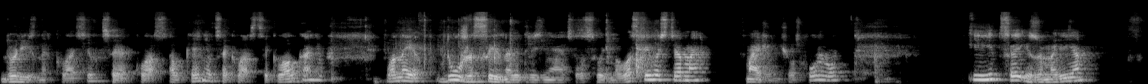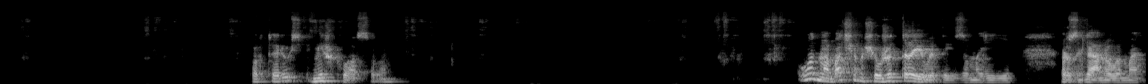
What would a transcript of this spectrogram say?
до різних класів. Це клас алкенів, це клас циклоалканів. Вони дуже сильно відрізняються за своїми властивостями, майже нічого схожого. І це ізомерія, повторюсь, міжкласова. От ми бачимо, що вже три види ізомерії розглянули ми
